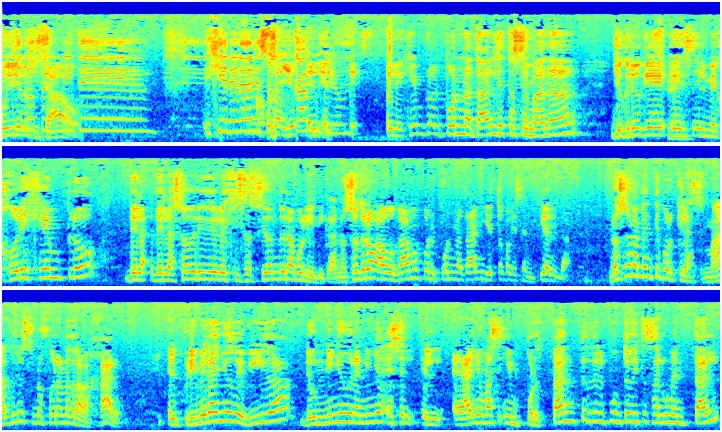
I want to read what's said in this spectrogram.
que no permite generar esos O sea, yo- el, cambios. el- el ejemplo del postnatal de esta semana, yo creo que es el mejor ejemplo de la, de la sobreideologización de una política. Nosotros abogamos por el postnatal y esto para que se entienda. No solamente porque las madres no fueran a trabajar. El primer año de vida de un niño y de una niña es el, el- el año más importante desde el punto de vista salud mental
